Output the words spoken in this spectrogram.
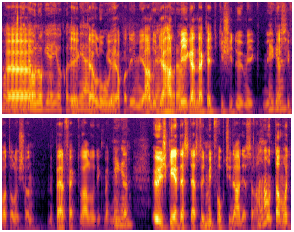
Baptista Teológiai Akadémián. Teológiai Akadémián. Ugye hát még ennek egy kis idő, még, még Igen. ez hivatalosan perfektuálódik, meg minden. Igen. Ő is kérdezte ezt, hogy uh-huh. mit fog csinálni. Azt Aha. mondtam, hogy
